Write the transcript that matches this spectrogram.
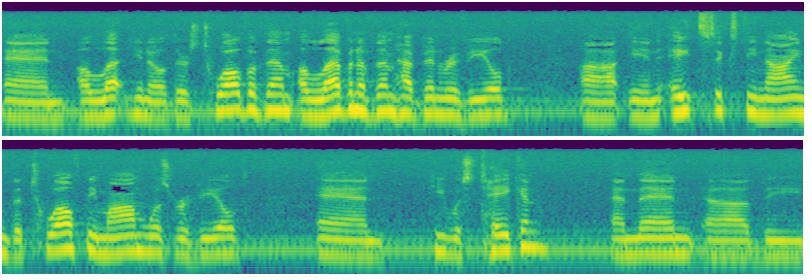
And, ele- you know, there's 12 of them. 11 of them have been revealed. Uh, in 869, the 12th Imam was revealed, and he was taken. And then uh, the,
